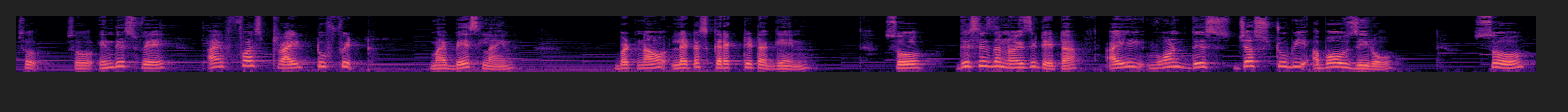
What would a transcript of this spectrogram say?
So, so in this way I first tried to fit my baseline but now let us correct it again. So this is the noisy data. I want this just to be above 0 so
